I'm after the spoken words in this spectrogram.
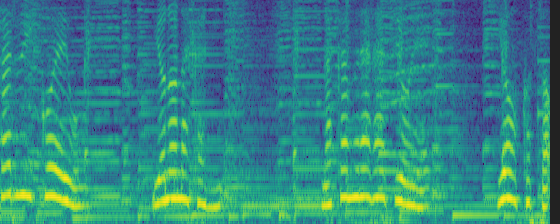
明るい声を世の中に中村ラジオへようこそ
